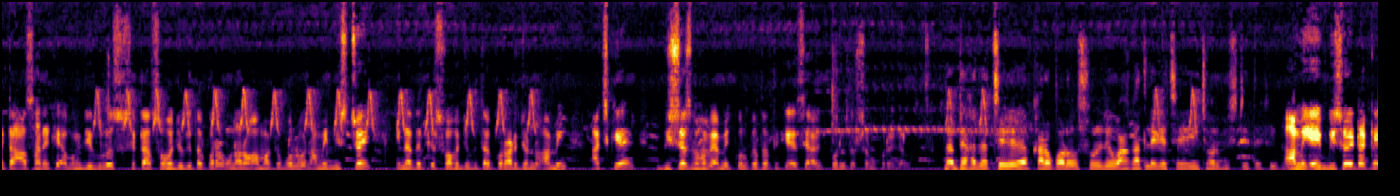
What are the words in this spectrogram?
এটা আশা রেখে এবং যেগুলো সেটা সহযোগিতা করার ওনারাও আমাকে বলবেন আমি নিশ্চয়ই ইনাদেরকে সহযোগিতা করার জন্য আমি আজকে বিশেষভাবে আমি কলকাতা থেকে এসে আমি পরিদর্শন করে গেলাম। না দেখা যাচ্ছে কারও কারও শরীরেও আঘাত লেগেছে এই ঝড় বৃষ্টিতে কি আমি এই বিষয়টাকে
